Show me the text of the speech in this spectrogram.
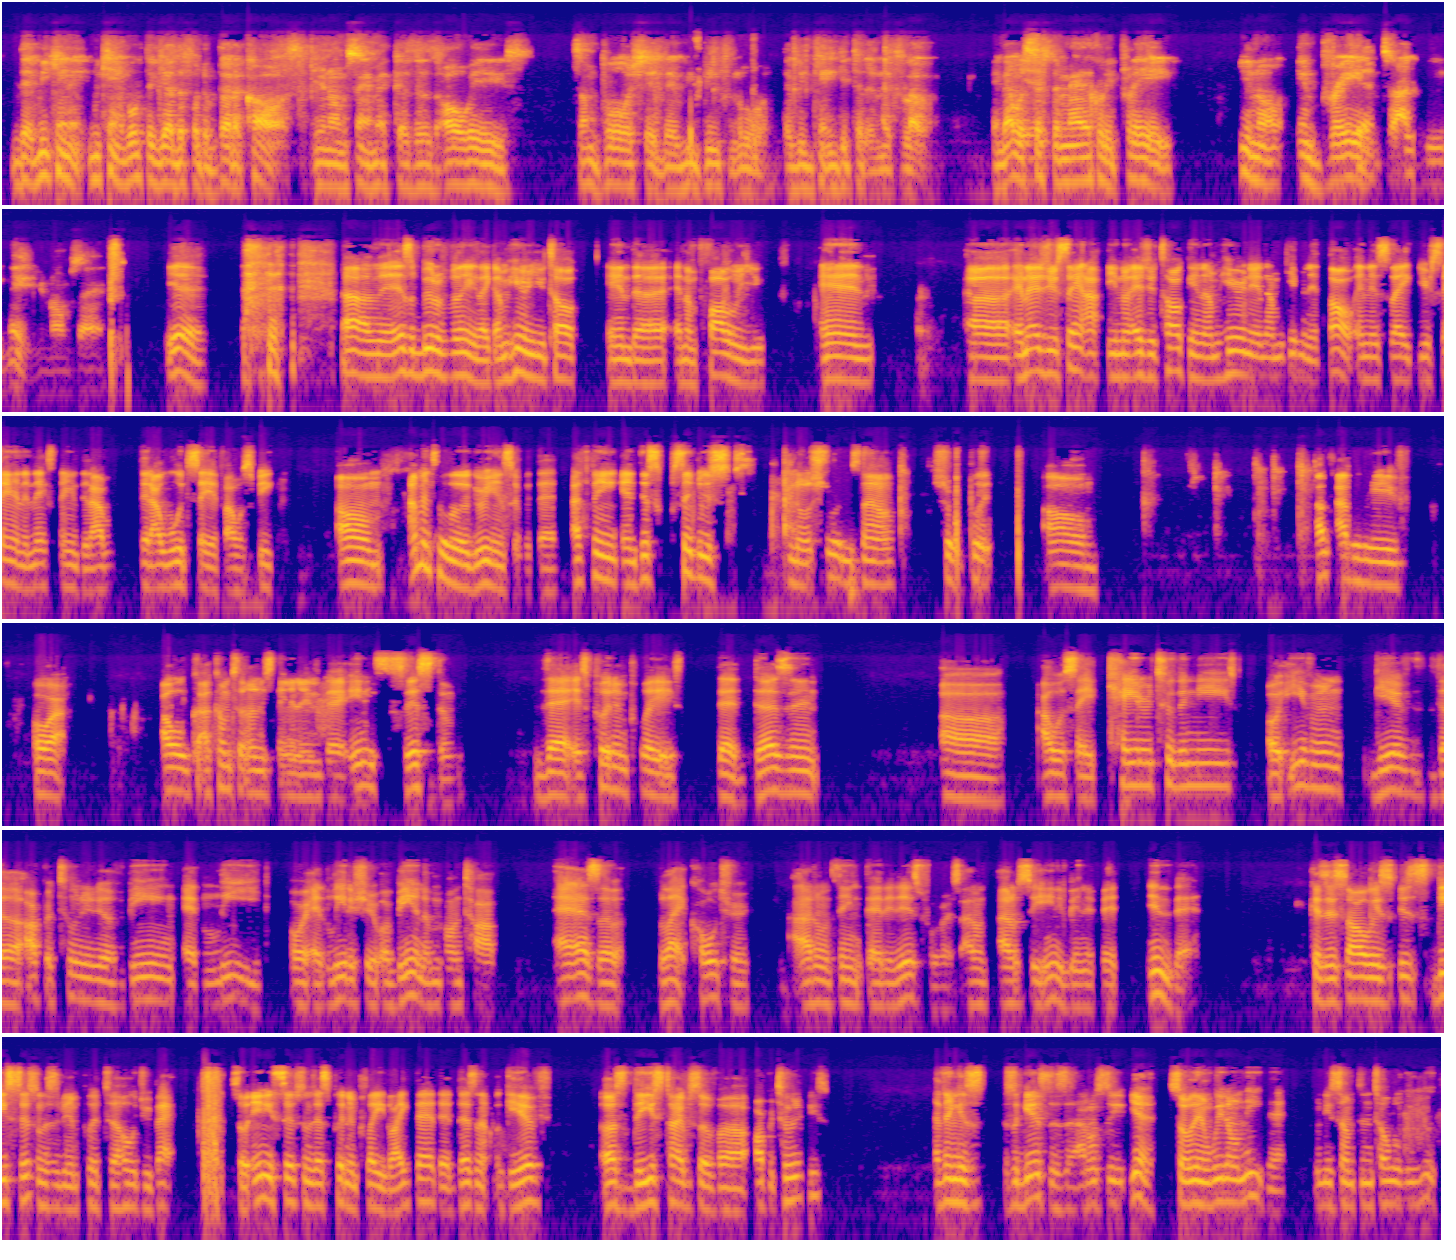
that we can't we can't work together for the better cause. You know what I'm saying? man? Because there's always some bullshit that we beefing over that we can't get to the next level. And that was yeah. systematically played, you know, inbred yeah. into our DNA, you know what I'm saying? Yeah. oh man, it's a beautiful thing. Like I'm hearing you talk and uh and I'm following you. And uh and as you're saying, I, you know, as you're talking, I'm hearing it and I'm giving it thought. And it's like you're saying the next thing that I that I would say if I was speaking. Um, I'm in total agreement with that. I think, and just simply, you know, short and sound, short put, um, I, I believe, or I will I come to understanding that any system that is put in place that doesn't, uh, I would say, cater to the needs or even give the opportunity of being at lead or at leadership or being on top as a black culture, I don't think that it is for us. I don't I don't see any benefit in that. Because it's always it's these systems has been put to hold you back. So any systems that's put in play like that that doesn't give us these types of uh, opportunities, I think is it's against us. I don't see yeah. So then we don't need that. We need something totally new.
